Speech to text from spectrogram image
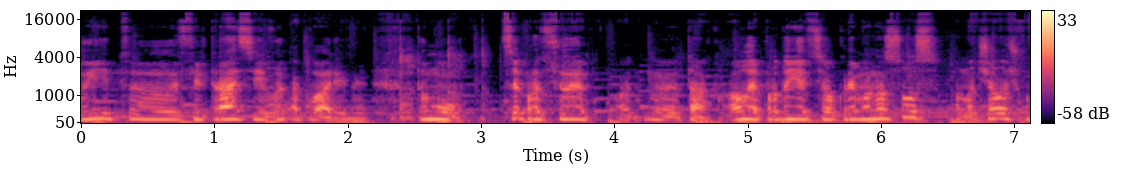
вид е, фільтрації в акваріумі. Тому це працює так. Але продається окремо насос, а мочалочку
